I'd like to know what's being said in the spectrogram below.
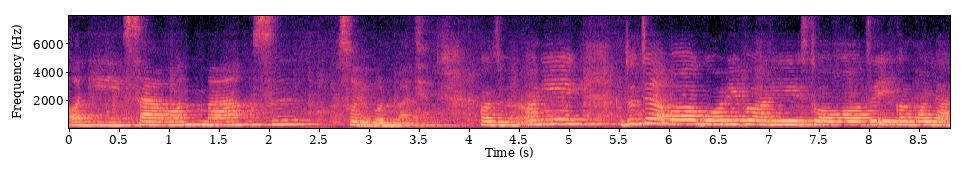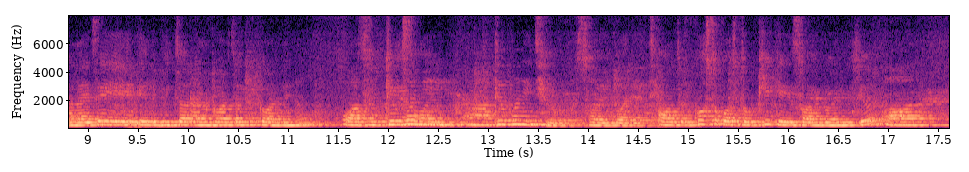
अनि साबन मास्क सहयोग गर्नुभएको थियो हजुर अनि जुन चाहिँ अब गरिब अनि यस्तो अब चाहिँ एकल महिलाहरूलाई चाहिँ यसले वितरण गर्छ कि गर्दैन हजुर त्यो के त्यो पनि थियो सहयोग गरेको थियो हजुर कस्तो कस्तो के के सहयोग गरेको थियो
